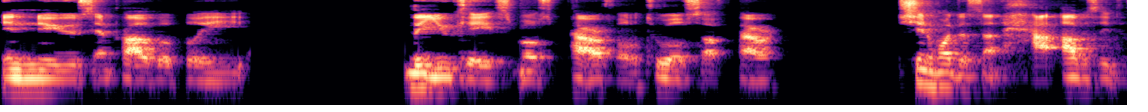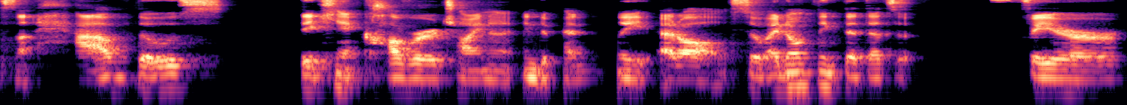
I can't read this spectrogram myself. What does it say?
in news and probably the UK's most powerful tool of soft power. Xinhua does not have, obviously does not have those. They can't cover China independently at all. So I don't think that that's a fair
